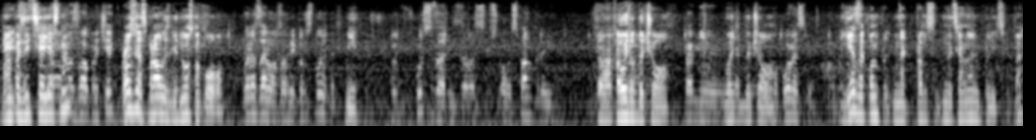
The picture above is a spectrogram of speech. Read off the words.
Моя позиція Я вам ясна? назвав причин. Розгляд справи відносно кого? Ви резервом взагалі користуєтесь? Ні. Ви в курсі зараз зараз військовий стан в країні? Так, а ви тут до чого? Певні Ви до чого? обов'язки. Є закон про, на- про національну поліцію, так?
